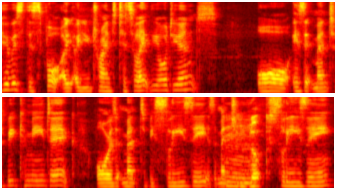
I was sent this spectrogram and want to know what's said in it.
who is this for? Are, are you trying to titillate the audience? Or is it meant to be comedic? Or is it meant to be sleazy? Is it meant to Mm. look sleazy?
